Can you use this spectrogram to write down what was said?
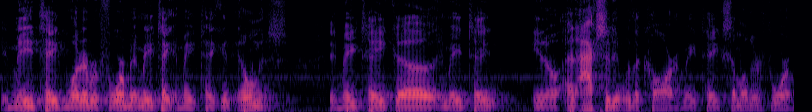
it may take whatever form it may take. It may take an illness. It may take, uh, it may take you know, an accident with a car. It may take some other form.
